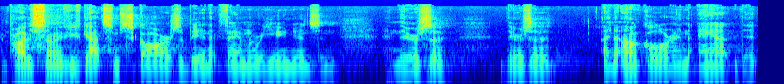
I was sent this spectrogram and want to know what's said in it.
And probably some of you've got some scars of being at family reunions, and, and there's, a, there's a, an uncle or an aunt that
